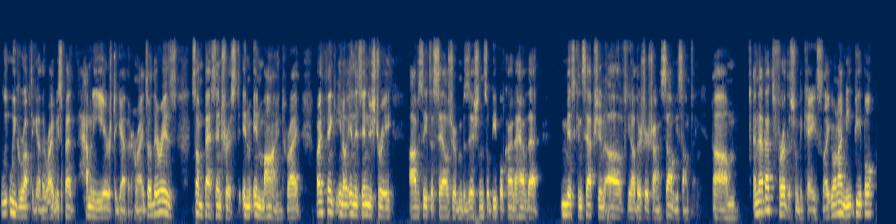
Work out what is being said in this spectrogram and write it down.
we, we grew up together, right? We spent how many years together, right? So there is some best interest in in mind, right? But I think you know in this industry Obviously, it's a sales driven position, so people kind of have that misconception of you know they're just trying to sell me something, um, and that that's furthest from the case. Like when I meet people,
